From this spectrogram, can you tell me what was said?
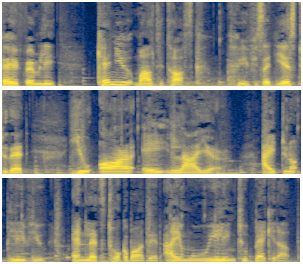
Hey, family, can you multitask? If you said yes to that, you are a liar. I do not believe you, and let's talk about that. I am willing to back it up.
